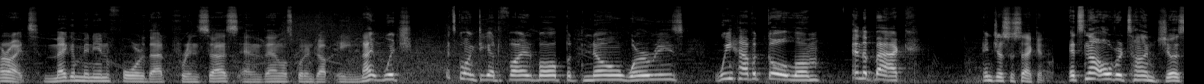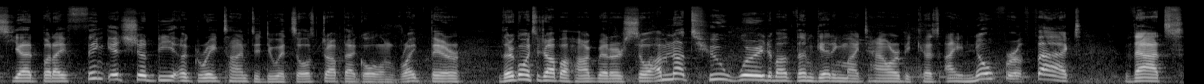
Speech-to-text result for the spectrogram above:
Alright, Mega Minion for that Princess, and then let's go ahead and drop a Night Witch. It's going to get Fireball, but no worries. We have a Golem in the back in just a second. It's not overtime just yet, but I think it should be a great time to do it, so let's drop that Golem right there. They're going to drop a Hog Rider, so I'm not too worried about them getting my tower because I know for a fact that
